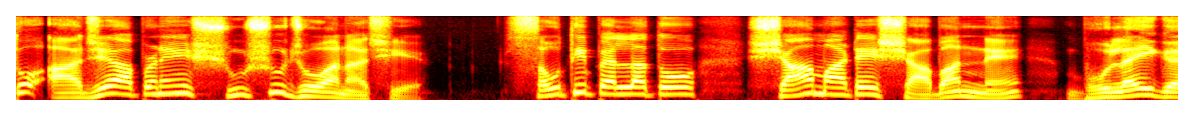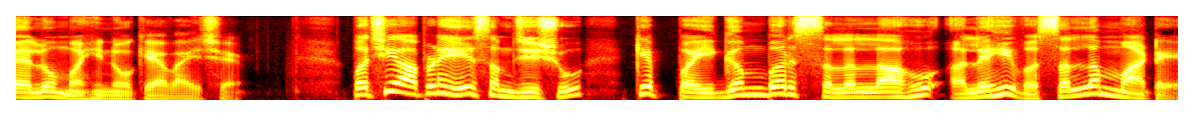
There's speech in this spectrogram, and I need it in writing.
તો આજે આપણે શું શું જોવાના છીએ? સૌથી પહેલાં તો શા માટે શાબાનને ભૂલાઈ ગયેલો મહિનો કહેવાય છે? પછી આપણે એ સમજીશું કે પૈગંબર સલલ્લાહુ અલહી વસલ્લમ માટે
